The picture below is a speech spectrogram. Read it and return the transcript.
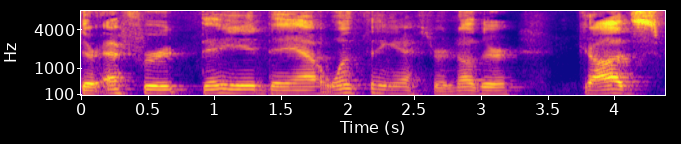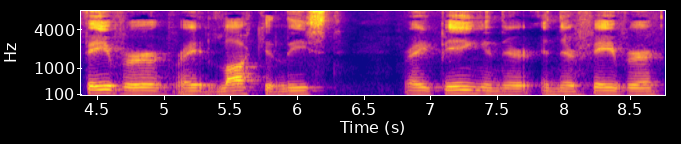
their effort day in, day out, one thing after another, God's favor, right? Luck at least, right? Being in their, in their favor,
